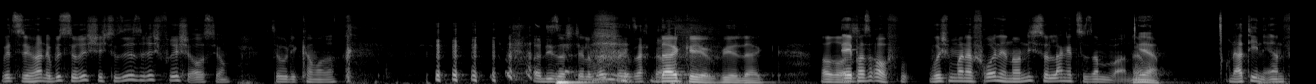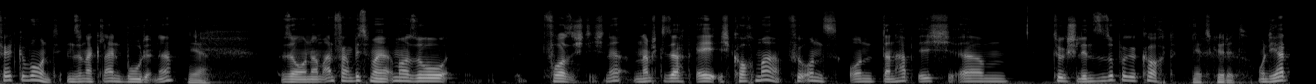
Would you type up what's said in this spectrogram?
Willst. willst du hören? Du bist so richtig, du siehst richtig frisch aus, Jung. So die Kamera. An dieser Stelle, wollte ich schon gesagt haben. Danke, Junge, vielen Dank. Ey, pass auf, wo ich mit meiner Freundin noch nicht so lange zusammen war, ne? ja, Da hat die in Ehrenfeld gewohnt, in so einer kleinen Bude, ne? ja. So, und am Anfang bist man ja immer so vorsichtig, ne? Und dann habe ich gesagt, ey, ich koch mal für uns. Und dann habe ich ähm, türkische Linsensuppe gekocht. Jetzt geht es. Und die hat,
